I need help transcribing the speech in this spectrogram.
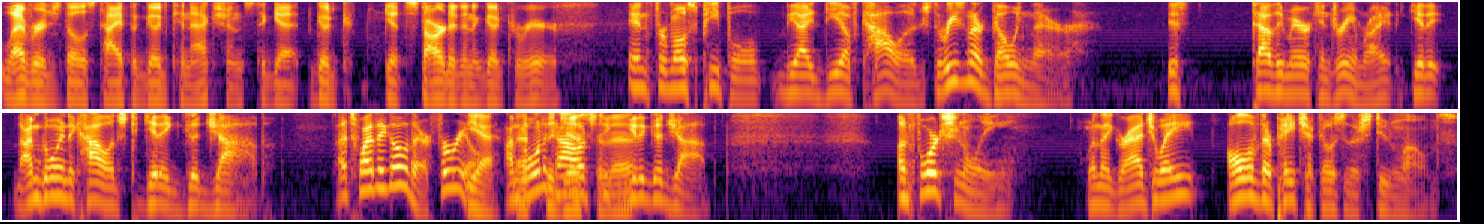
leverage those type of good connections to get good get started in a good career. And for most people, the idea of college, the reason they're going there is to have the American dream, right? Get it. I'm going to college to get a good job. That's why they go there for real. Yeah, I'm going to college to get a good job. Unfortunately, when they graduate, all of their paycheck goes to their student loans.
